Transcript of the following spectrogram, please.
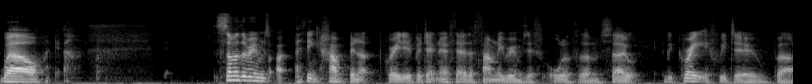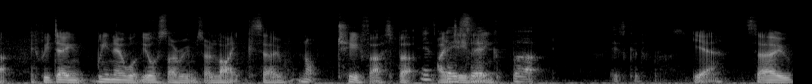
well. Some of the rooms I think have been upgraded, but don't know if they're the family rooms. If all of them, so it'd be great if we do. But if we don't, we know what the All Star rooms are like, so not too fussed. But It's ideally, basic, but it's good for us. yeah. So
